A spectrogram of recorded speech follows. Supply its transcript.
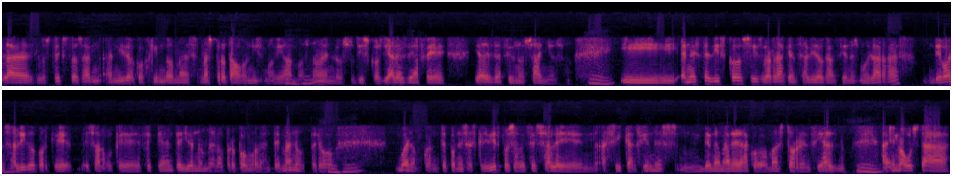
las- los textos han, han ido cogiendo más, más protagonismo, digamos, ¿no? En los discos ya desde hace ya desde hace unos años. Y en este disco sí es verdad que han salido canciones muy largas. Digo han salido porque es algo que efectivamente yo no me lo propongo de antemano, pero bueno, cuando te pones a escribir, pues a veces salen así canciones mm, de una manera como más torrencial. ¿no? A mí me gusta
